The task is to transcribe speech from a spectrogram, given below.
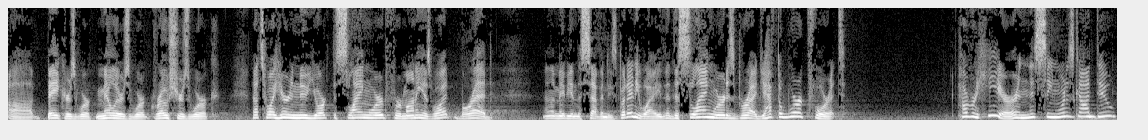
uh, baker's work, miller's work, grocer's work. That's why here in New York, the slang word for money is what? Bread. Uh, maybe in the 70s. But anyway, the, the slang word is bread. You have to work for it. However, here in this scene, what does God do?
